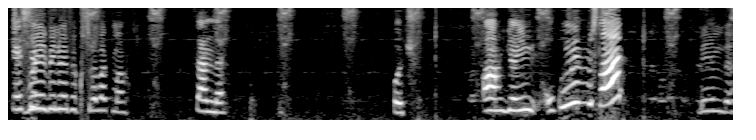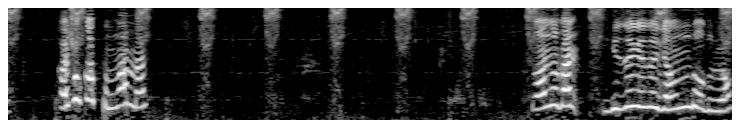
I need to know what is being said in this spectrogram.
Bu Kesin el benim Efe kusura bakma. sen de. Koç. Ah yayın okum bitmiş lan. Benim de. Kaç ok attım lan ben? Şu anda ben gizli gizli canımı dolduruyorum.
